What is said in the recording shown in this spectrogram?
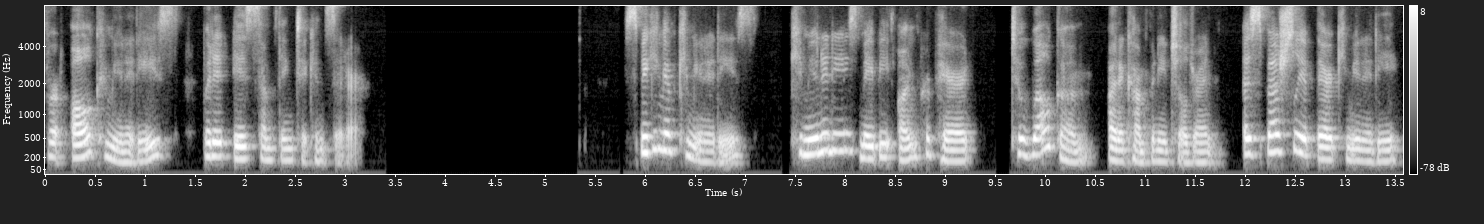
for all communities, but it is something to consider. Speaking of communities, communities may be unprepared to welcome unaccompanied children, especially if they're a community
